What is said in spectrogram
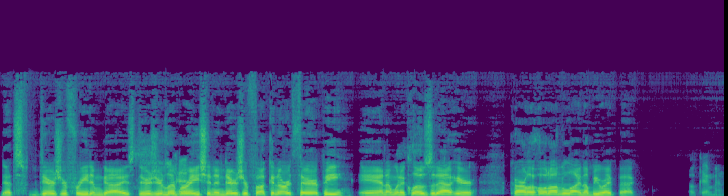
that's there's your freedom, guys. There's your liberation, and there's your fucking art therapy. And I'm going to close it out here. Carlo, hold on the line. I'll be right back. Okay, man.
